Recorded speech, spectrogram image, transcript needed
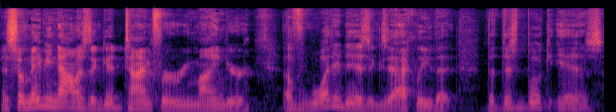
And so maybe now is a good time for a reminder of what it is exactly that, that this book is,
